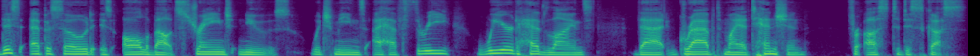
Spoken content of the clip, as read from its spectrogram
This episode is all about strange news, which means I have three weird headlines that grabbed my attention for us to discuss.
